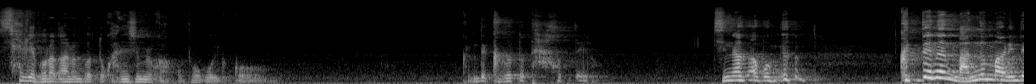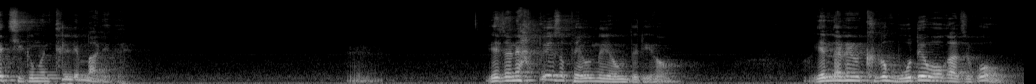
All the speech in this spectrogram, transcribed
세계 돌아가는 것도 관심을 갖고 보고 있고 그런데 그것도 다 헛돼요. 지나가 보면 그때는 맞는 말인데 지금은 틀린 말이 돼. 예전에 학교에서 배운 내용들이요. 옛날에는 그거 못 외워가지고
